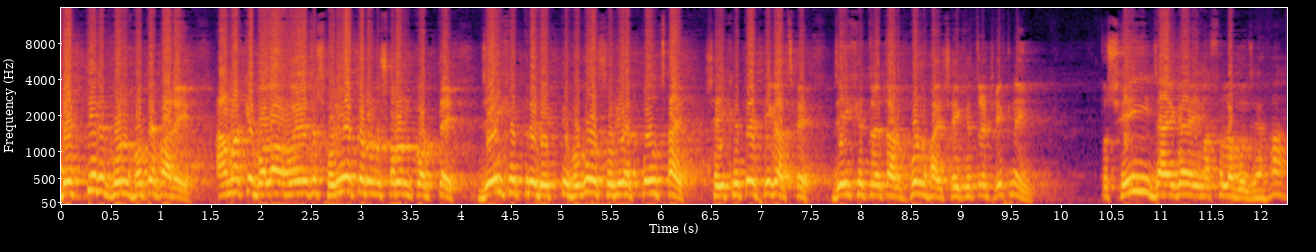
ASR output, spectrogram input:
ব্যক্তির ভুল হতে পারে। আমাকে বলা হয়েছে শরীয়তের অনুসরণ করতে। যেই ক্ষেত্রে ব্যক্তি হবু শরীয়ত পৌঁছায়, সেই ক্ষেত্রে ঠিক আছে। যেই ক্ষেত্রে তার ভুল হয়, সেই ক্ষেত্রে ঠিক নেই। তো সেই জায়গায় এই মাসালা বোঝে। হ্যাঁ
